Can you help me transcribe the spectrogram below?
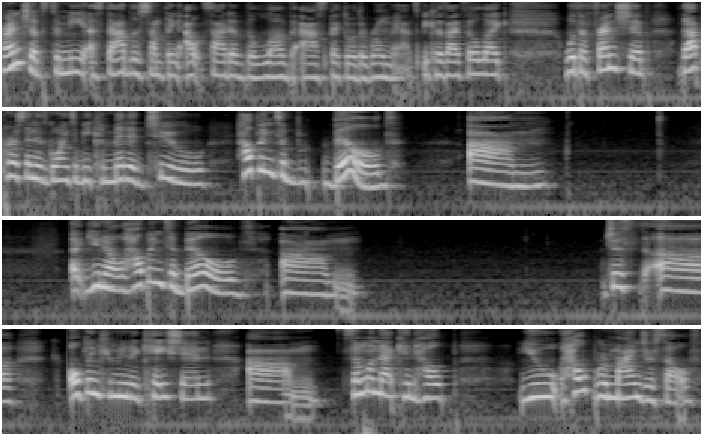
friendships to me establish something outside of the love aspect or the romance. Because I feel like with a friendship, that person is going to be committed to helping to build um uh, you know, helping to build um just uh open communication um someone that can help you help remind yourself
